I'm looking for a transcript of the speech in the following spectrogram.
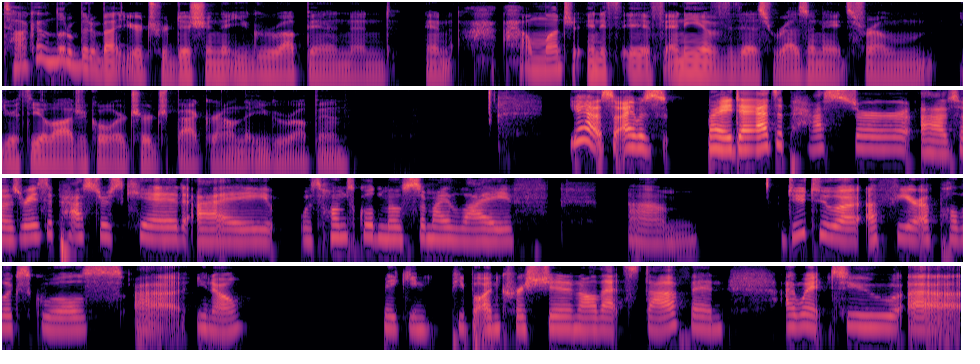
Talk a little bit about your tradition that you grew up in, and and how much, and if if any of this resonates from your theological or church background that you grew up in. yeah so i was my dad's a pastor uh, so i was raised a pastor's kid. I was homeschooled most of my life um, due to a, a fear of public schools uh, you know making people unchristian and all that stuff and i went to uh,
